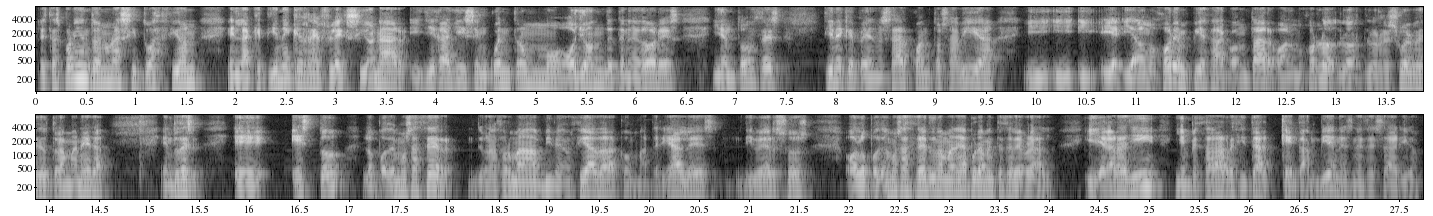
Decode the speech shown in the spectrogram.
le estás poniendo en una situación en la que tiene que reflexionar y llega allí y se encuentra un mogollón de tenedores y entonces tiene que pensar cuánto sabía y, a lo mejor empieza a contar o a lo mejor lo, resuelve de otra manera. Entonces, eh, esto lo podemos hacer de una forma vivenciada, con materiales diversos, o lo podemos hacer de una manera puramente cerebral. Y llegar allí y empezar a recitar, que también es necesario.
